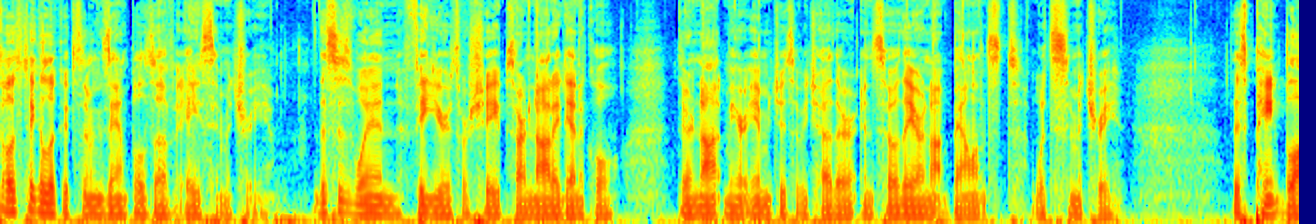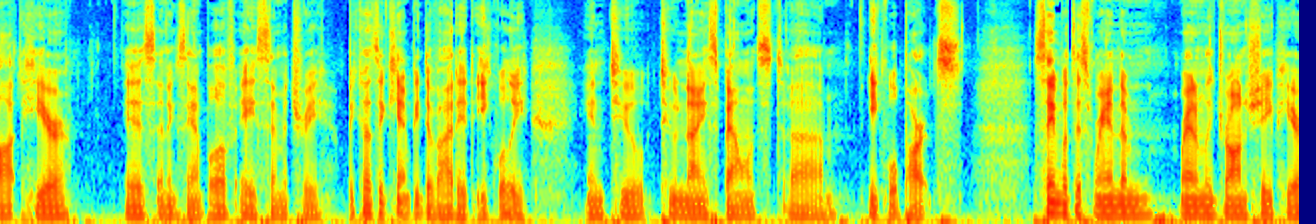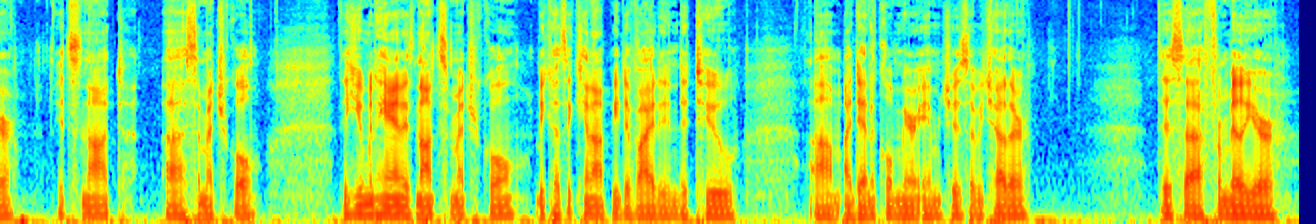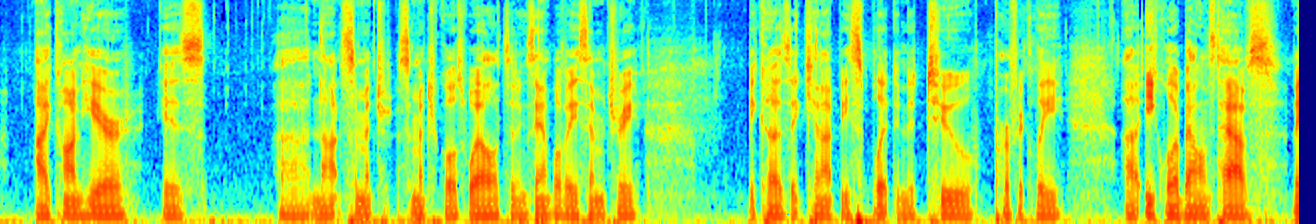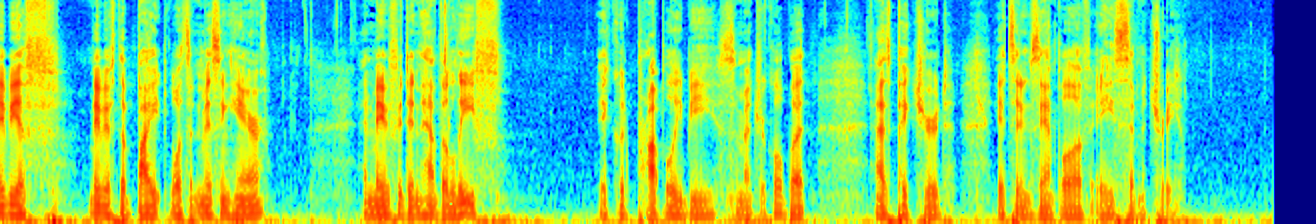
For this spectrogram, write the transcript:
So let's take a look at some examples of asymmetry. This is when figures or shapes are not identical, they're not mirror images of each other, and so they are not balanced with symmetry. This paint blot here is an example of asymmetry because it can't be divided equally into two nice balanced um, equal parts. Same with this random randomly drawn shape here. It's not uh, symmetrical the human hand is not symmetrical because it cannot be divided into two um, identical mirror images of each other. This uh, familiar icon here is uh, not symmetri symmetrical as well. It's an example of asymmetry because it cannot be split into two perfectly uh, equal or balanced halves. Maybe if maybe if the bite wasn't missing here, and maybe if it didn't have the leaf it could probably be symmetrical, but as pictured, it's an example of asymmetry.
